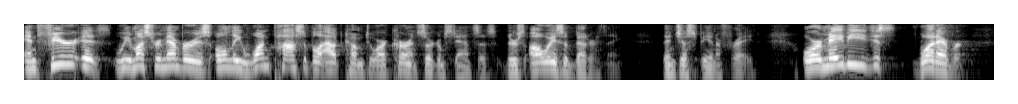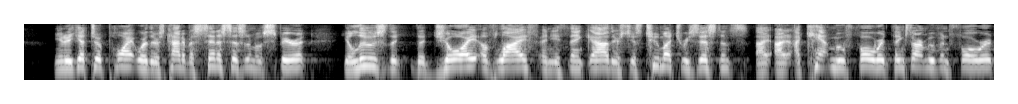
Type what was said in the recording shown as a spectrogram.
And fear is, we must remember, is only one possible outcome to our current circumstances. There's always a better thing than just being afraid. Or maybe you just, whatever. You know, you get to a point where there's kind of a cynicism of spirit. You lose the, the joy of life and you think, ah, there's just too much resistance. I, I, I can't move forward. Things aren't moving forward.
